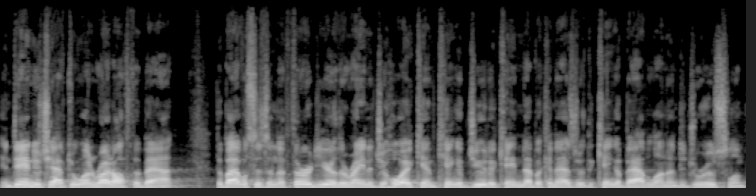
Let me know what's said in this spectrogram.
In Daniel chapter 1, right off the bat, the Bible says, In the third year of the reign of Jehoiakim, king of Judah, came Nebuchadnezzar, the king of Babylon, unto Jerusalem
